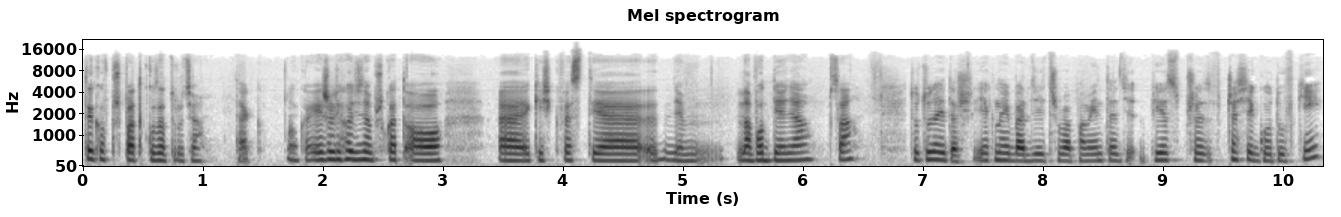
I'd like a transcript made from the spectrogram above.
tylko w przypadku zatrucia. Tak. Okej, jeżeli chodzi na przykład o jakieś kwestie, e, nie wiem, nawodnienia psa? To tutaj też jak najbardziej trzeba pamiętać, pies prze, w czasie głodówki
